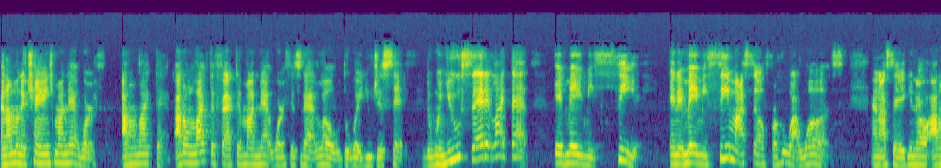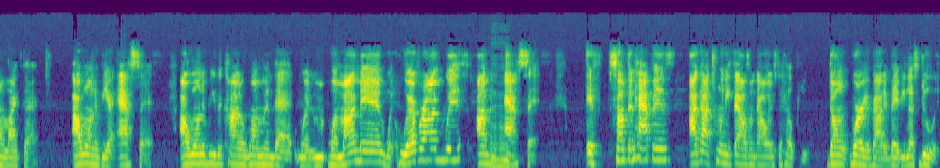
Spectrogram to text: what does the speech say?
And I'm going to change my net worth. I don't like that. I don't like the fact that my net worth is that low the way you just said it. When you said it like that, it made me see it and it made me see myself for who I was. And I said, you know, I don't like that. I want to be an asset. I want to be the kind of woman that when when my man, whoever I'm with, I'm an mm-hmm. asset. If something happens, I got twenty thousand dollars to help you don't worry about it, baby. Let's do it.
